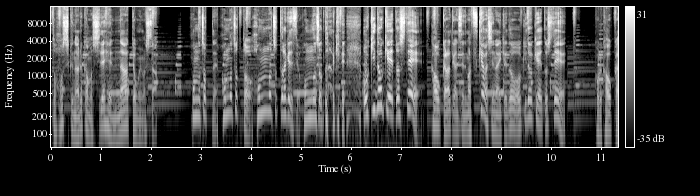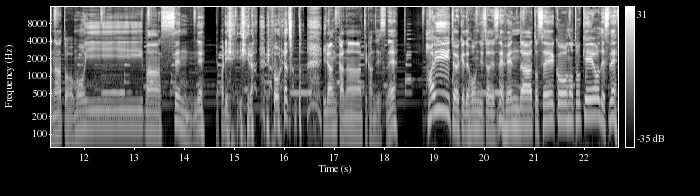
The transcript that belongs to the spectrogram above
と欲しくなるかもしれへんなって思いました。ほんのちょっとね、ほんのちょっと、ほんのちょっとだけですよ。ほんのちょっとだけ 置き時計として買おうかなって感じですね。まあ、つけはしないけど、置き時計として、これ買おうかなとは思いませんね。やっぱりいらん、やっぱ俺はちょっといらんかなって感じですね。はい。というわけで本日はですね、フェンダーと成功の時計をですね、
